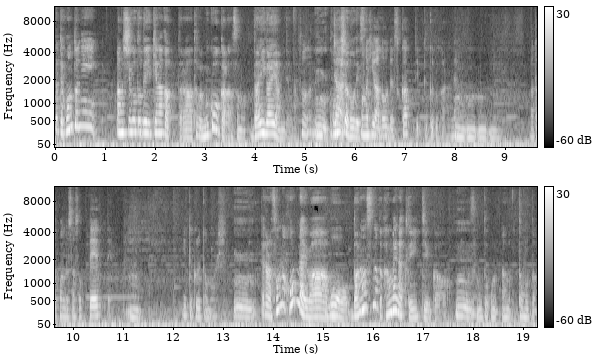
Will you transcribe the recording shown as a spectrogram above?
だって本当にあの仕事で行けなかったら多分向こうからその代替え案みたいな、そうだね、うん。じゃあこの日はどうですか？この日はどうですかって言ってくるからね、うん。うん。うん。また今度誘ってって。うんうん言ってくると思うし。うん。だからそんな本来はもうバランスなんか考えなくていいっていうか、うん。その男あの友と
